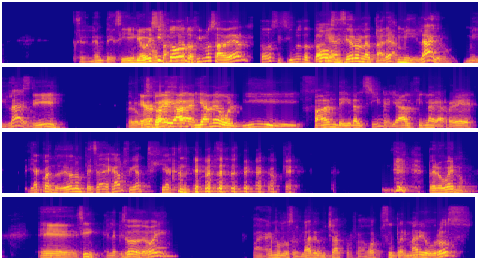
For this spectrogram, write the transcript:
Excelente, sí. Que hoy sí todos lo fuimos a ver, todos hicimos la tarea. Todos hicieron la tarea, milagro, milagro. Sí. Pero ya, ya me volví fan de ir al cine, ya al fin la agarré. Ya cuando yo lo empecé a dejar, fíjate, ya cuando Pero bueno, eh, sí, el episodio de hoy, paguemos los celulares, muchachos, por favor. Super Mario Bros.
